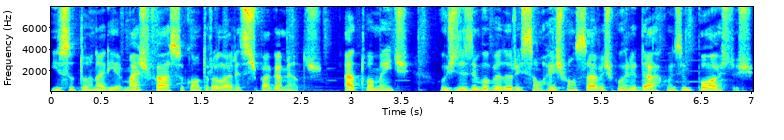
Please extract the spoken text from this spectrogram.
Isso tornaria mais fácil controlar esses pagamentos. Atualmente, os desenvolvedores são responsáveis por lidar com os impostos,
